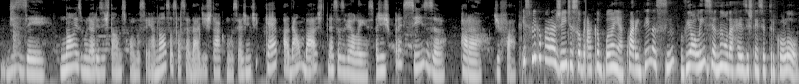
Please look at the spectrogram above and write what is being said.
dizer nós mulheres estamos com você, a nossa sociedade está com você. A gente quer dar um basta nessas violências. A gente precisa parar de fato. Explica para a gente sobre a campanha Quarentena Sim, Violência Não da Resistência Tricolor.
